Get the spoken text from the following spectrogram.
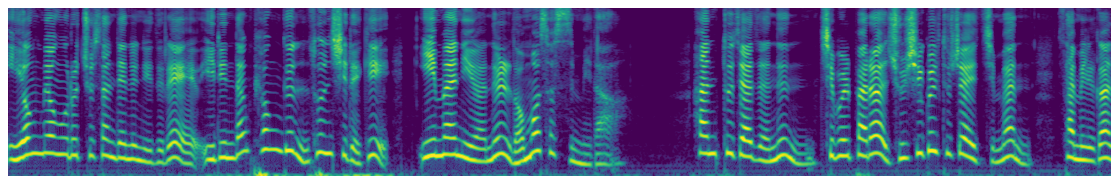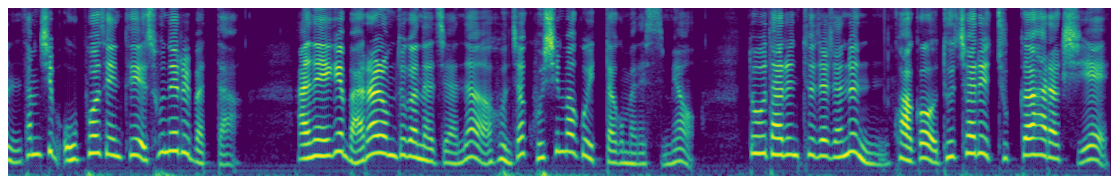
2억 명으로 추산되는 이들의 1인당 평균 손실액이 2만 위안을 넘어섰습니다. 한 투자자는 집을 팔아 주식을 투자했지만 3일간 35%의 손해를 봤다. 아내에게 말할 엄두가 나지 않아 혼자 고심하고 있다고 말했으며 또 다른 투자자는 과거 두 차례 주가 하락 시에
